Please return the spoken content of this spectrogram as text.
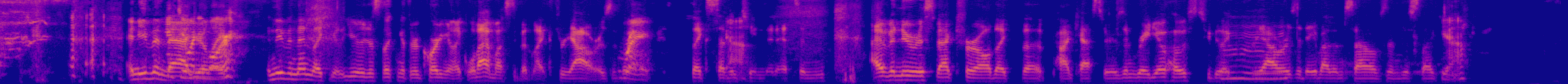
and even that, you're like, and even then, like you're, you're, just looking at the recording, you're like, well, that must have been like three hours. Right. Like 17 yeah. minutes. And I have a new respect for all like the podcasters and radio hosts who do like mm-hmm. three hours a day by themselves and just like, yeah.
